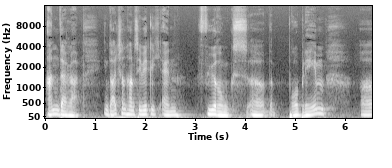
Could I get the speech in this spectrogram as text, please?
anderer. In Deutschland haben sie wirklich ein Führungsproblem. Äh,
